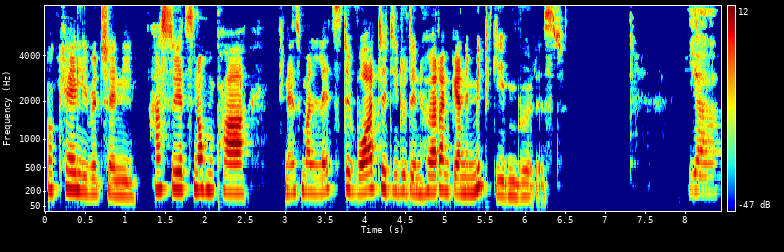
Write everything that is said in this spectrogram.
Okay, liebe Jenny, hast du jetzt noch ein paar, ich nenne es mal letzte Worte, die du den Hörern gerne mitgeben würdest? Ja,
